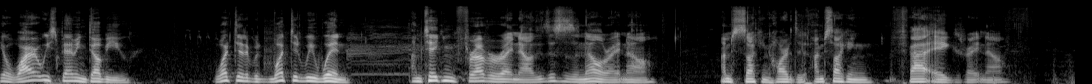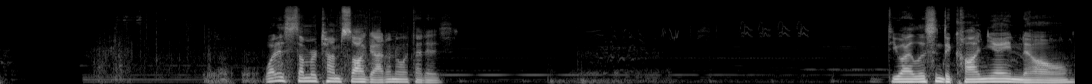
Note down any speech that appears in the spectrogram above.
Yo, why are we spamming W? What did it, what did we win? I'm taking forever right now. This is an L right now. I'm sucking hard. To, I'm sucking fat eggs right now. What is Summertime Saga? I don't know what that is. Do I listen to Kanye? No.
